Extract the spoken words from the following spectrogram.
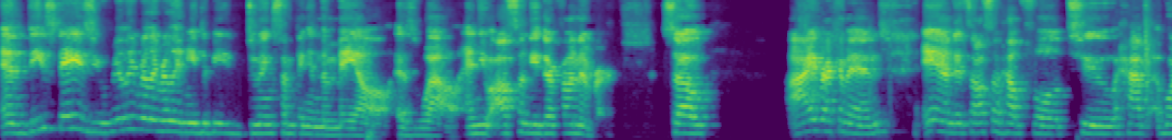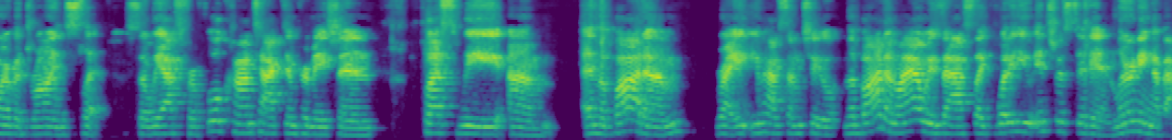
And these days, you really, really, really need to be doing something in the mail as well. And you also need their phone number. So I recommend, and it's also helpful to have more of a drawing slip. So we ask for full contact information, plus we, um, and the bottom, right, you have some too. The bottom, I always ask, like, what are you interested in learning about?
